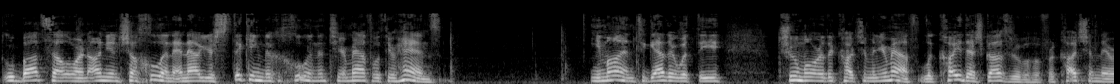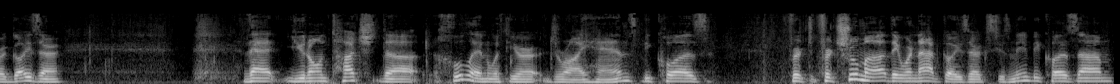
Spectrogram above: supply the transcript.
ubatzal, or an onion shachulin, and now you're sticking the chulin into your mouth with your hands. Iman, together with the truma or the kachim in your mouth. L'koidesh gazrubahu. For kachim, they're a geyser that you don't touch the chulin with your dry hands because for for truma they were not geyser. Excuse me, because um,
